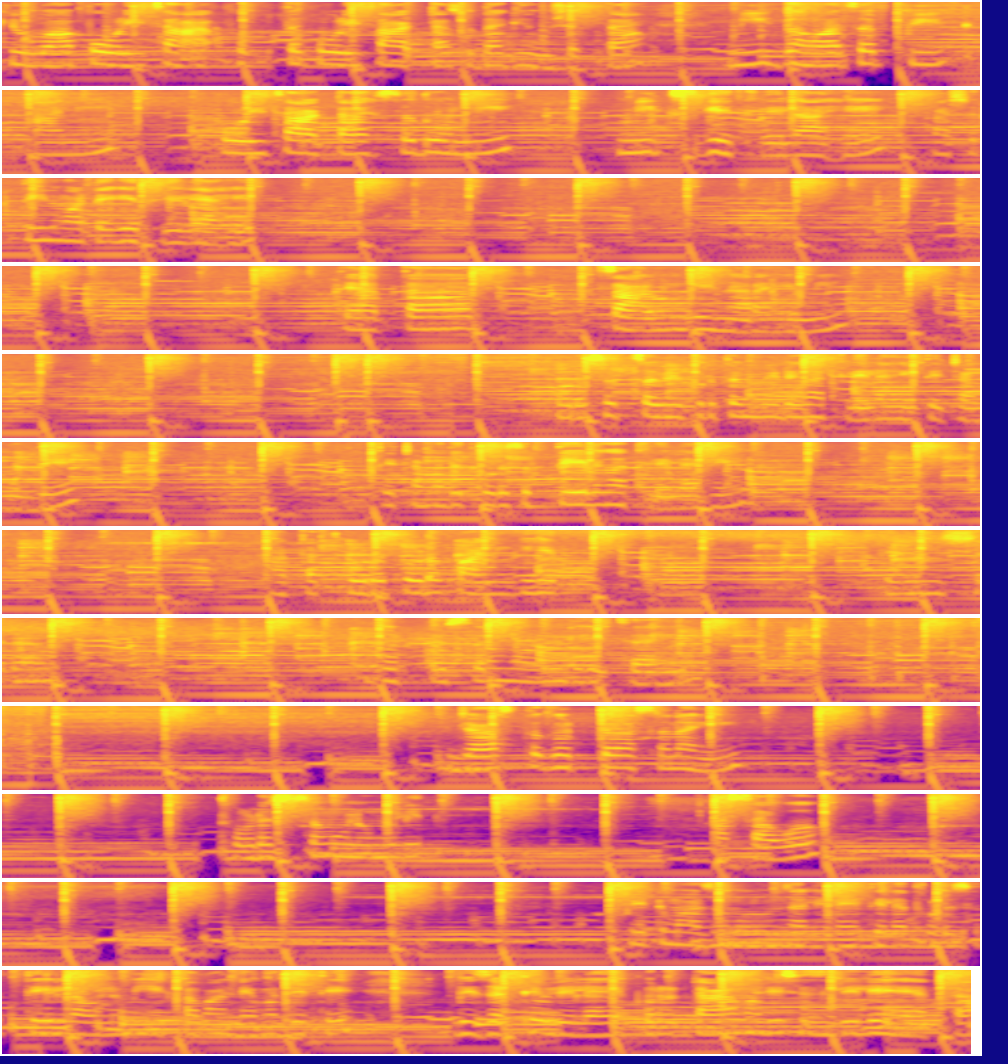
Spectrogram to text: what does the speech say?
किंवा पोळीचा फक्त पोळीचा आटा सुद्धा घेऊ शकता. मी गव्हाचं पीठ आणि पोळीचा आटा असं दोन्ही मिक्स घेतलेला आहे. अशा तीन वाट्या घेतलेल्या आहेत. ते आता चाळून घेणार आहे मी. थोडंसं चवीपुरतं मीठ घातलेलं आहे त्याच्यामध्ये. त्याच्यामध्ये थोडंसं तेल घातलेलं आहे. आता थोडं थोडं पाणी घेत ते मिश्रण घट्टसर म्हणून घ्यायचं आहे. जास्त घट्ट असं नाही. थोडंसं मुलमुलीत असावं? पीठ माझं मळून झालेलं आहे. त्याला थोडंसं तेल लावलं. मी एका भांड्यामध्ये ते भिजत ठेवलेलं आहे. परत डाळ माझी शिजलेली आहे आता.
